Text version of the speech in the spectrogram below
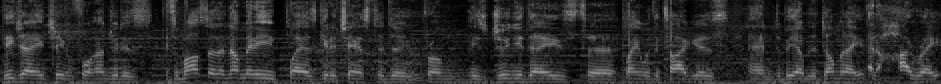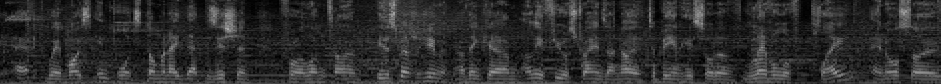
DJ achieving 400 is it's a milestone that not many players get a chance to do. From his junior days to playing with the Tigers and to be able to dominate at a high rate at where most imports dominate that position for a long time. He's a special human. I think um, only a few Australians I know to be in his sort of level of play and also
